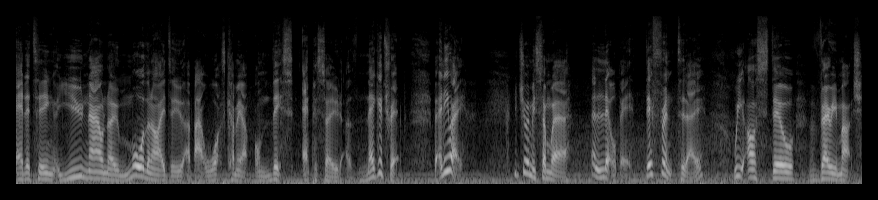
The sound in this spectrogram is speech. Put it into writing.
editing, you now know more than I do about what's coming up on this episode of Mega Trip. But anyway, you join me somewhere a little bit different today. We are still very much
